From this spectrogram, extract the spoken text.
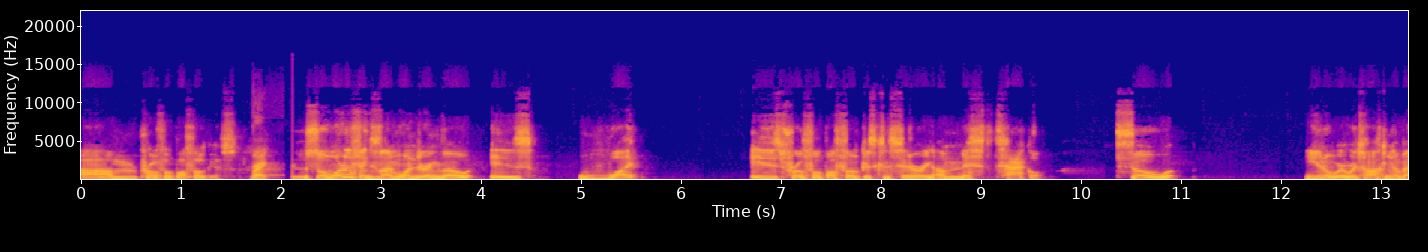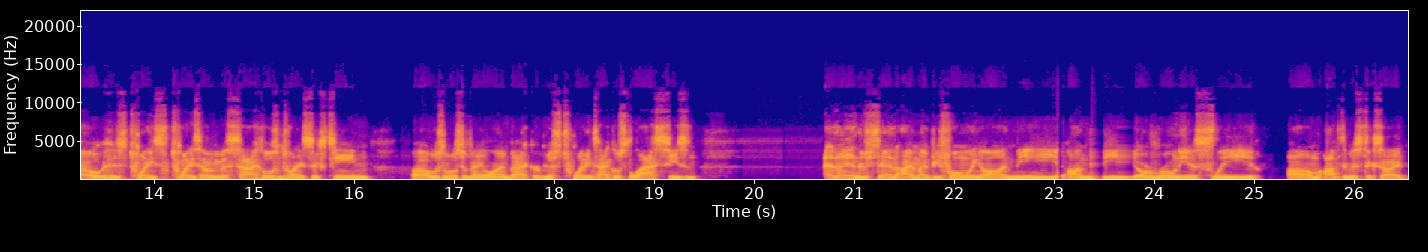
um, Pro Football Focus. Right. So one of the things that I'm wondering though is what is Pro Football Focus considering a missed tackle? So, you know, we're, we're talking about his 20, 27 missed tackles in 2016 uh, was the most of any linebacker, missed 20 tackles last season. And I understand I might be falling on the on the erroneously um, optimistic side.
